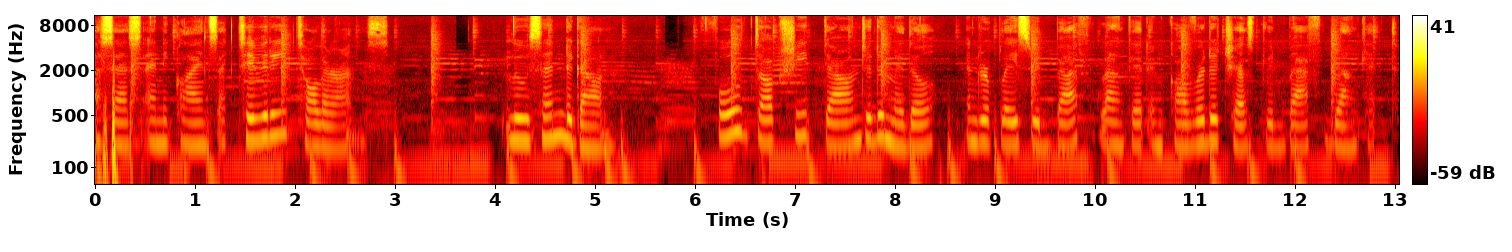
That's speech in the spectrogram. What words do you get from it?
Assess any client's activity tolerance. Loosen the gown. Fold top sheet down to the middle and replace with bath blanket and cover the chest with bath blanket.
